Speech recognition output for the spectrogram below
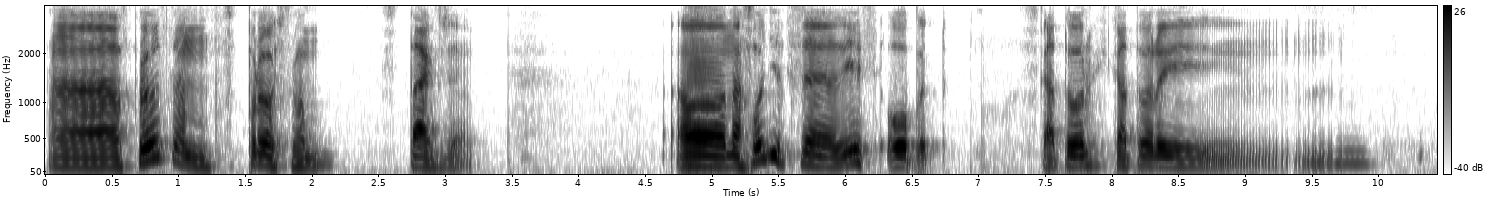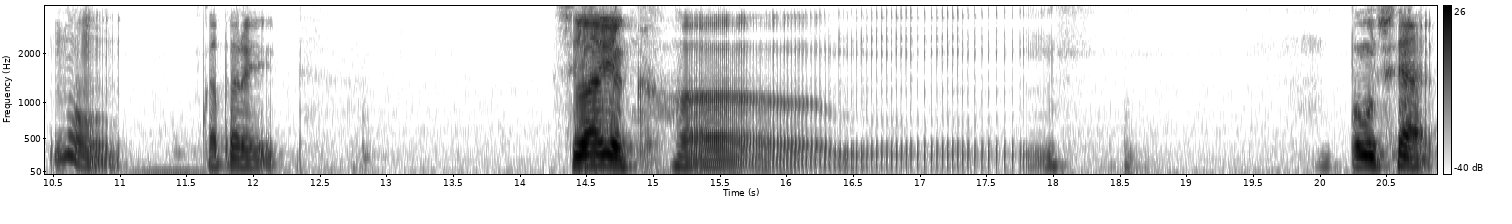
э, в прошлом, в прошлом также э, находится весь опыт, который, который, ну, который человек э, получает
